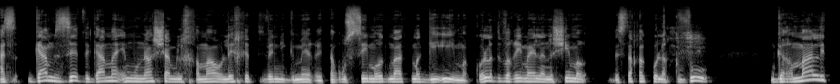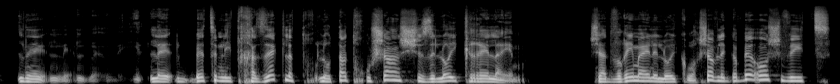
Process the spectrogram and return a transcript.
אז גם זה וגם האמונה שהמלחמה הולכת ונגמרת, הרוסים עוד מעט מגיעים, כל הדברים האלה, אנשים בסך הכל עקבו, גרמה ל, ל, ל, ל, בעצם להתחזק לאותה תחושה שזה לא יקרה להם, שהדברים האלה לא יקרו. עכשיו, לגבי אושוויץ,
